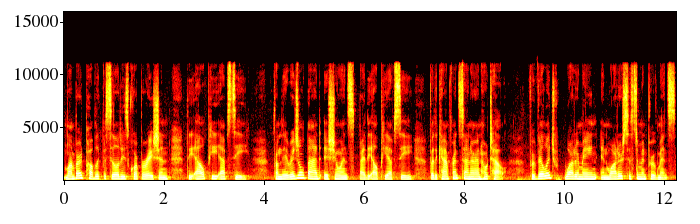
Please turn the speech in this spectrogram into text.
Lombard Public Facilities Corporation, the LPFC, from the original bond issuance by the LPFC for the Conference Center and Hotel, for village water main and water system improvements,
